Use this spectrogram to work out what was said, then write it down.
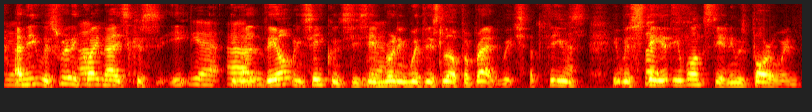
Yeah, yeah. and it was really quite Um, nice because yeah, you know um, the opening sequence is yeah. him running with this loaf of bread, which I think he was he was But- steal, he wants stealing, he was borrowing,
